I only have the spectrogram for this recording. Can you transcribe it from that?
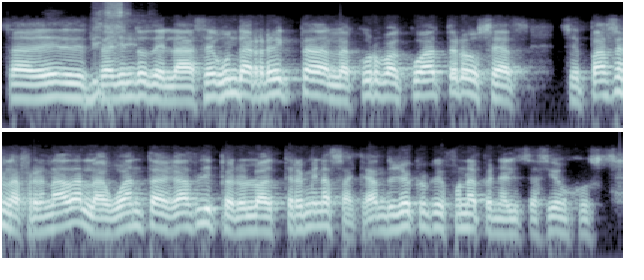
sea, eh, saliendo de la segunda recta a la curva 4, o sea, se pasa en la frenada, la aguanta Gasly, pero lo termina sacando. Yo creo que fue una penalización justa.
